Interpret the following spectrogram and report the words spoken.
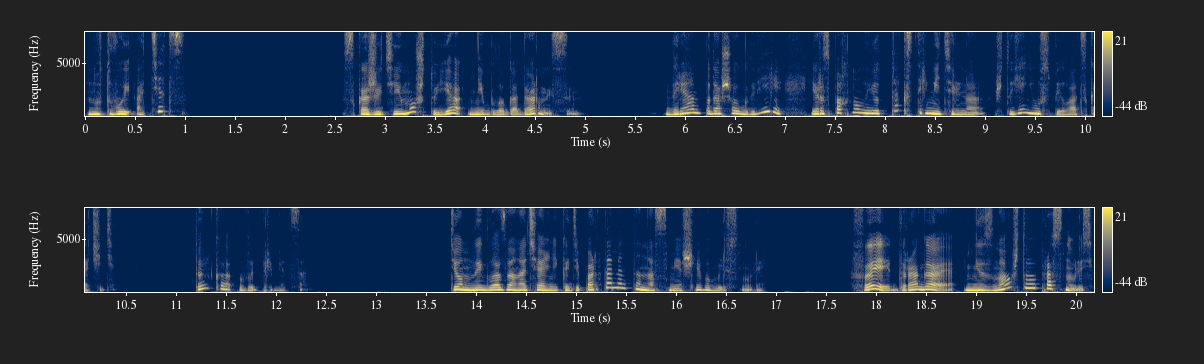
Но твой отец... Скажите ему, что я неблагодарный сын. Дариан подошел к двери и распахнул ее так стремительно, что я не успела отскочить. Только выпрямиться. Темные глаза начальника департамента насмешливо блеснули. «Фэй, дорогая, не знал, что вы проснулись.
